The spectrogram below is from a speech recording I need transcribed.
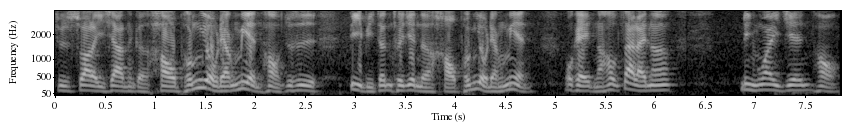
就是刷了一下那个好朋友凉面，哈，就是必比登推荐的好朋友凉面，OK，然后再来呢，另外一间，哈，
